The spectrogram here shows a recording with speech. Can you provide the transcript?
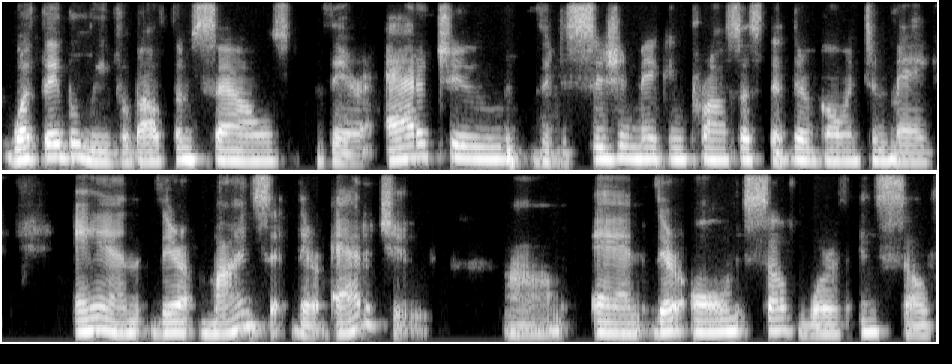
what they believe about themselves, their attitude, the decision making process that they're going to make, and their mindset, their attitude, um, and their own self worth and self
